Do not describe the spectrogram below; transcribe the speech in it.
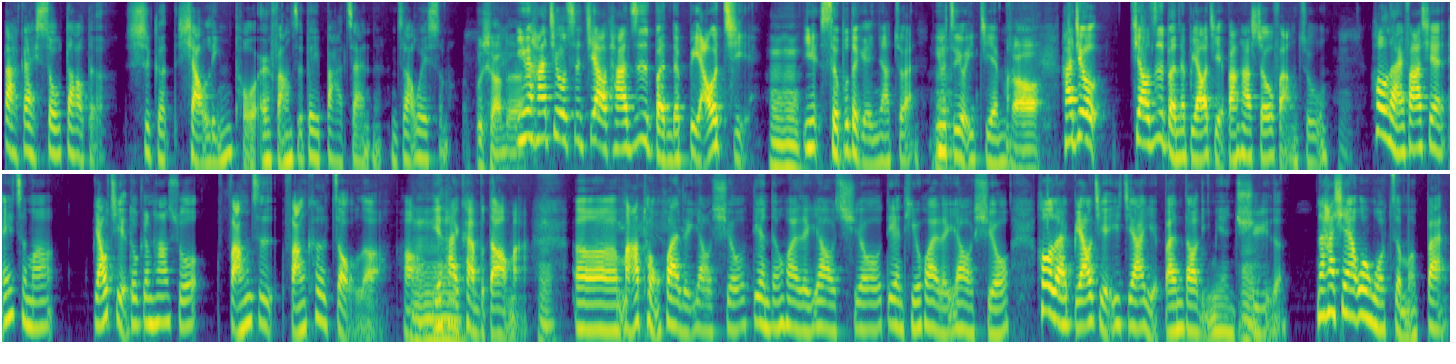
大概收到的是个小零头，而房子被霸占了，你知道为什么？不晓得，因为他就是叫他日本的表姐，嗯嗯因为舍不得给人家赚，因为只有一间嘛嗯，，哦，他就叫日本的表姐帮他收房租。后来发现，哎，怎么表姐都跟他说房子房客走了，哈、因为他也看不到嘛。呃，马桶坏了要修，电灯坏了要修，电梯坏了要修。后来表姐一家也搬到里面去了。那他现在问我怎么办？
